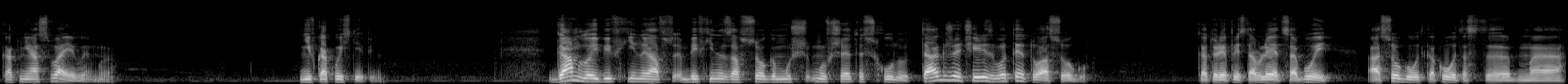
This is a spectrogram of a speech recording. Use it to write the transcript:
как неосваиваемую. Ни в какой степени. Гамлой бифхина завсога мувшета схуду. Также через вот эту осогу, которая представляет собой осогу вот какого-то а,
